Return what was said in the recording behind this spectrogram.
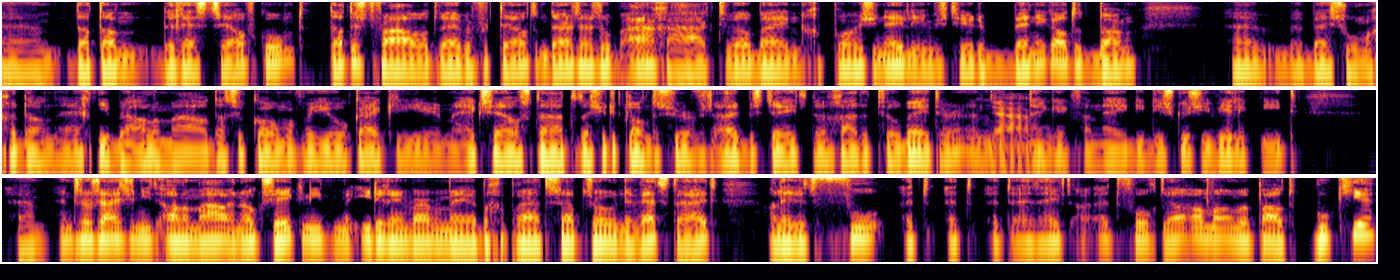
um, dat dan de rest zelf komt. Dat is het verhaal wat we hebben verteld en daar zijn ze op aangehaakt. Terwijl bij een professionele investeerder ben ik altijd bang uh, bij sommigen dan, echt niet bij allemaal. Dat ze komen van, joh, kijk hier in mijn Excel staat dat als je de klantenservice uitbesteedt, dan gaat het veel beter. En dan denk ik van, nee, die discussie wil ik niet. Um, en zo zijn ze niet allemaal. En ook zeker niet met iedereen waar we mee hebben gepraat, zat zo in de wedstrijd. Alleen het, voel, het, het, het, het, heeft, het volgt wel allemaal een bepaald boekje.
